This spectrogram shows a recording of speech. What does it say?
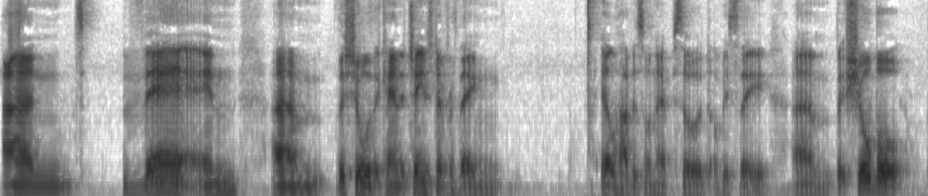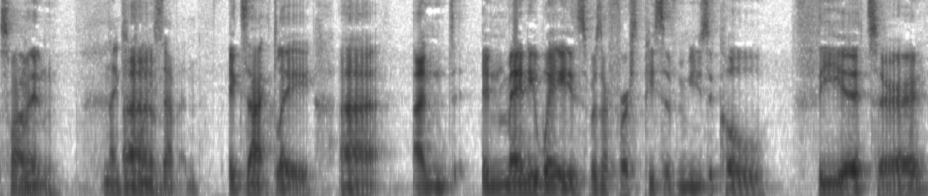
and then um, the show that kind of changed everything, it'll have its own episode, obviously. Um, but Showboat swam in 1927. exactly, uh, and in many ways was our first piece of musical theatre.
